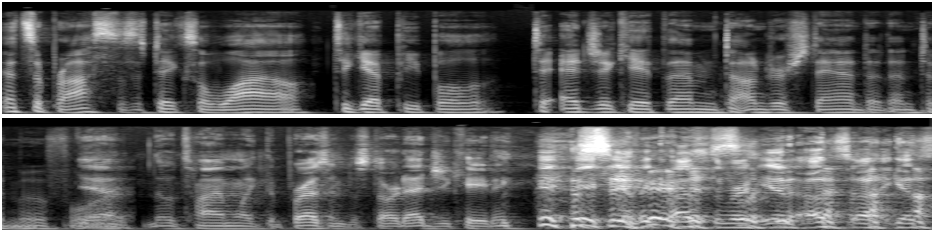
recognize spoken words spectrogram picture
it's a process. It takes a while to get people to educate them to understand it and to move forward. Yeah, no time like the present to start educating the customer, you know. So I guess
